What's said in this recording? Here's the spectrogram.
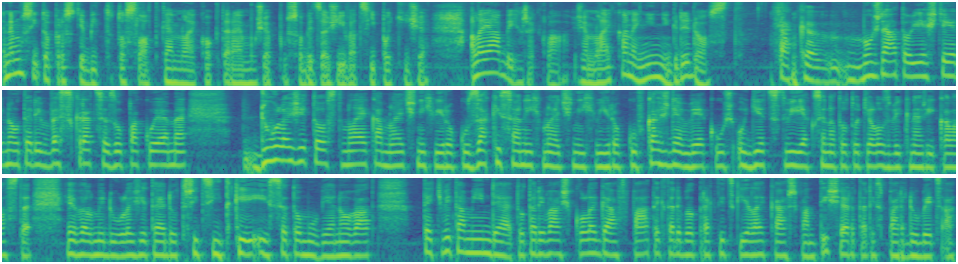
e, nemusí to prostě být to sladké mléko, které může působit zažívací potíže. Ale já bych řekla, že mléka není nikdy dost. Tak možná to ještě jednou tedy ve zkratce zopakujeme. Důležitost mléka, mléčných výroků, zakysaných mléčných výroků v každém věku, už od dětství, jak se na toto tělo zvykne, říkala jste, je velmi důležité do třicítky i se tomu věnovat. Teď vitamin D, to tady váš kolega v pátek, tady byl praktický lékař, pan Tischer, tady z Pardubic a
